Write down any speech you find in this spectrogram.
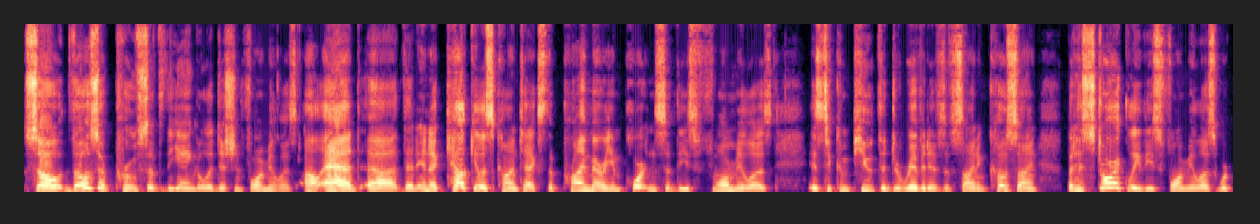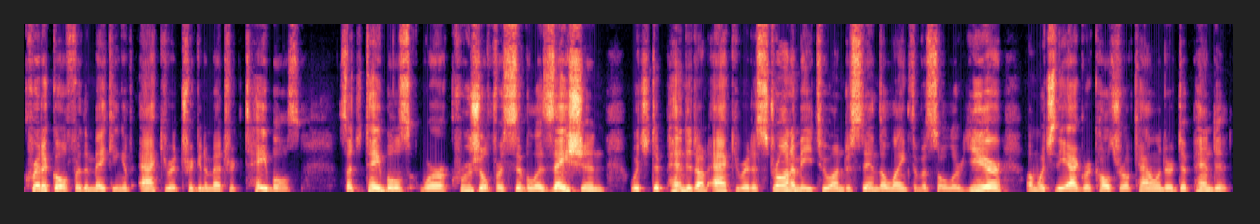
So those are proofs of the angle addition formulas. I'll add uh, that in a calculus context, the primary importance of these formulas is to compute the derivatives of sine and cosine, but historically these formulas were critical for the making of accurate trigonometric tables. Such tables were crucial for civilization, which depended on accurate astronomy to understand the length of a solar year, on which the agricultural calendar depended.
